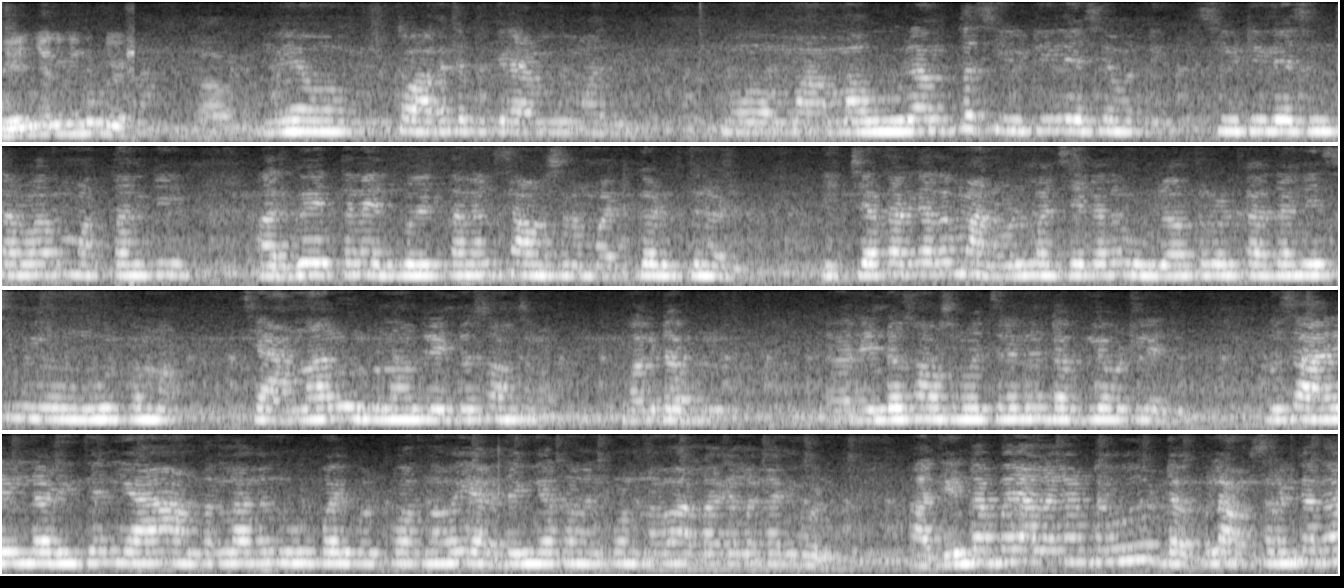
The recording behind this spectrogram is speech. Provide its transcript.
ఏం జరిగింది? మేము కోకచెట్టు గ్రామం మాది. మా- మా ఊరంతా సీటీలు వేసామండి. సీటీలు వేసిన తర్వాత మొత్తానికి అదిగో ఇస్తాను ఎదిగో ఇస్తానని సంవత్సరం బట్టి గడుపుతున్నాడు. ఇచ్చేస్తాడు కదా మనవాడు మంచిదే కదా ఊరవతలోడు కదా అనేసి మేము ఊరుకున్నాం. చాలా ఊరుకున్నాం రెండో సంవత్సరం. మాకు డబ్బులు రెండో సంవత్సరం వచ్చినా కానీ డబ్బులు ఇవ్వట్లేదు. ఒకసారి వెళ్ళి అడిగితే యా అందరిలాగా నువ్వు భయపడిపోతున్నావు ఎగడంగేస్తాను అనుకుంటున్నావు? అలాగెలా కానివాడు అదేంటి అబ్బాయి అలాగంటావు డబ్బులు అవసరం కదా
